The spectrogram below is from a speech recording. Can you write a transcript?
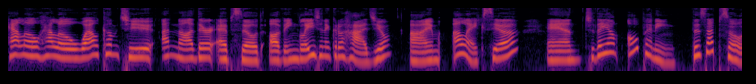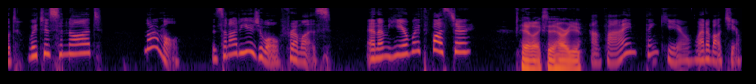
Hello, hello. Welcome to another episode of Inglês Necro Rádio. I'm Alexia, and today I'm opening this episode, which is not normal. It's not usual from us. And I'm here with Foster. Hey, Alexia, how are you? I'm fine, thank you. What about you?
